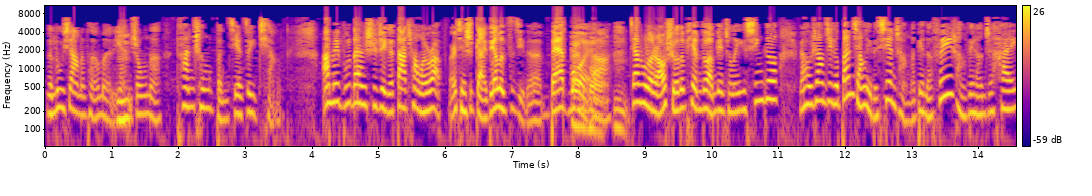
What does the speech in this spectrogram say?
的录像的朋友们眼中呢，堪称本届最强。阿妹不但是这个大唱了 rap，而且是改编了自己的 Bad Boy 啊，嗯加入了饶舌的片段，变成了一个新歌，然后让这个颁奖礼的现场呢变得非常非常之嗨。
